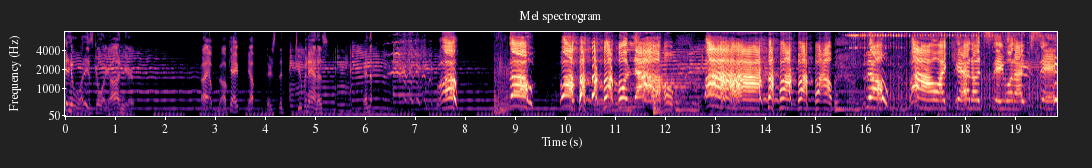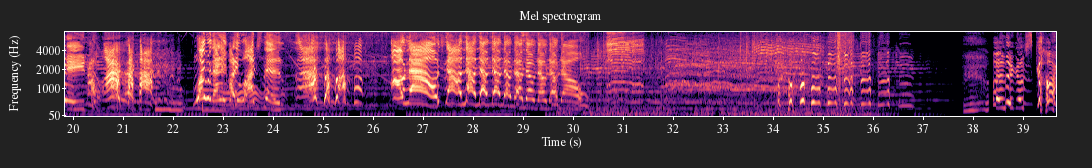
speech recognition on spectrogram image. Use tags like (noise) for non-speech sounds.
what, what is going on here? Right, okay, yep, there's the two bananas. And the... (laughs) Oh! No! (laughs) Oh, no! Ah! (laughs) No! Oh, I can't unsay what I'm saying! Why would anybody watch this? scar.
